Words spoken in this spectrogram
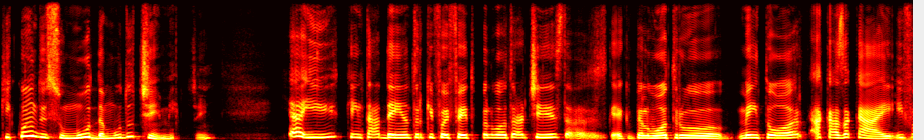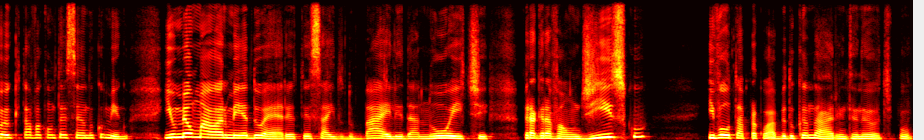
que quando isso muda, muda o time. Sim. E aí, quem está dentro, que foi feito pelo outro artista, pelo outro mentor, a casa cai. Uhum. E foi o que estava acontecendo comigo. E o meu maior medo era eu ter saído do baile, da noite, para gravar um disco e voltar para a Coab do Candário, entendeu? Tipo,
